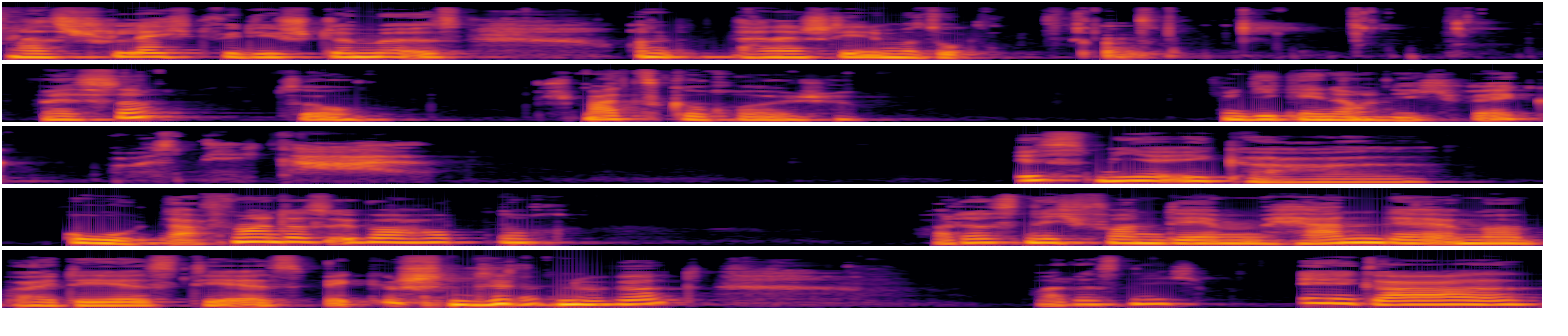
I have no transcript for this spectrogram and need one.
das schlecht für die Stimme ist. Und dann entstehen immer so, weißt du, so Schmatzgeräusche. Und die gehen auch nicht weg. Aber ist mir egal. Ist mir egal. Oh, darf man das überhaupt noch? War das nicht von dem Herrn, der immer bei DSDS weggeschnitten wird? War das nicht? Egal.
